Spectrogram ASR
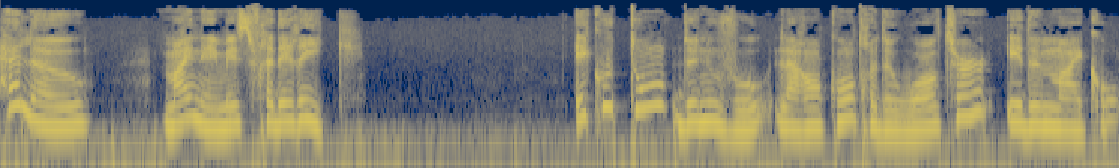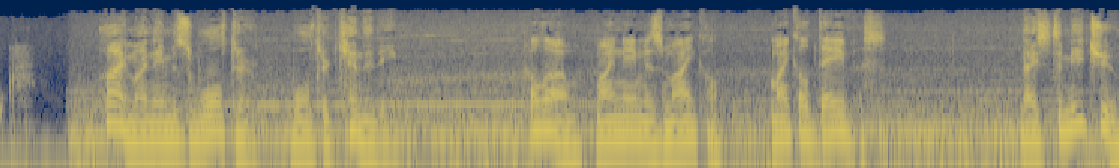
Hello, my name is Frédéric. Écoutons de nouveau la rencontre de Walter et de Michael. Hi, my name is Walter, Walter Kennedy. Hello, my name is Michael, Michael Davis. Nice to meet you.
